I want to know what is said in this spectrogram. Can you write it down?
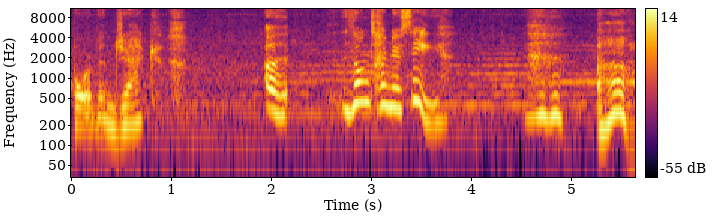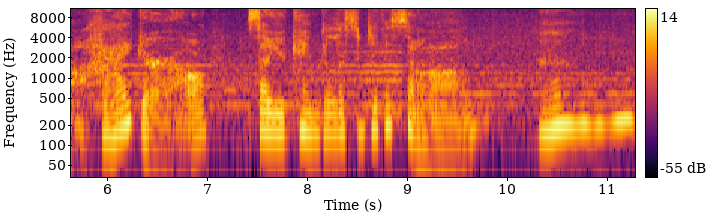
What's Borbin Jack? Uh, long time no see. Oh, hi, girl. So you came to listen to the song?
